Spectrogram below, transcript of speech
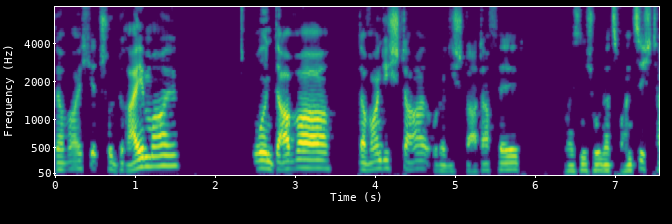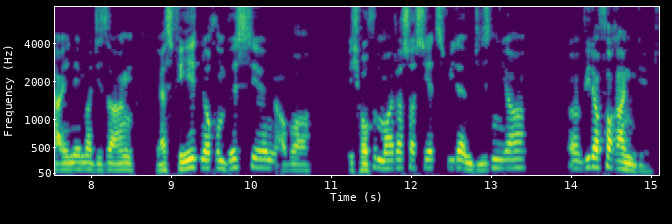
da war ich jetzt schon dreimal und da war, da waren die Start oder die Starterfeld, weiß nicht, 120 Teilnehmer, die sagen, ja, es fehlt noch ein bisschen, aber ich hoffe mal, dass das jetzt wieder in diesem Jahr äh, wieder vorangeht.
